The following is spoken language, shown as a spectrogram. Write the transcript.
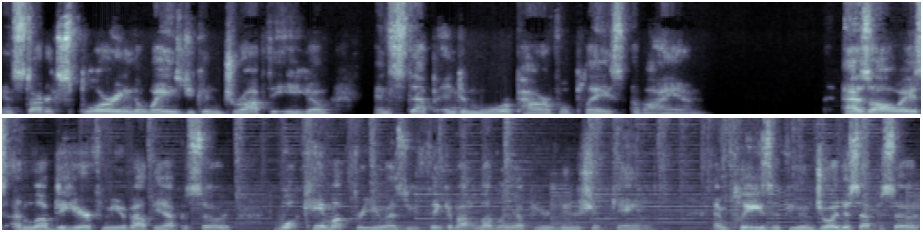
and start exploring the ways you can drop the ego and step into more powerful place of I am. As always, I'd love to hear from you about the episode. What came up for you as you think about leveling up your leadership game? And please, if you enjoyed this episode,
